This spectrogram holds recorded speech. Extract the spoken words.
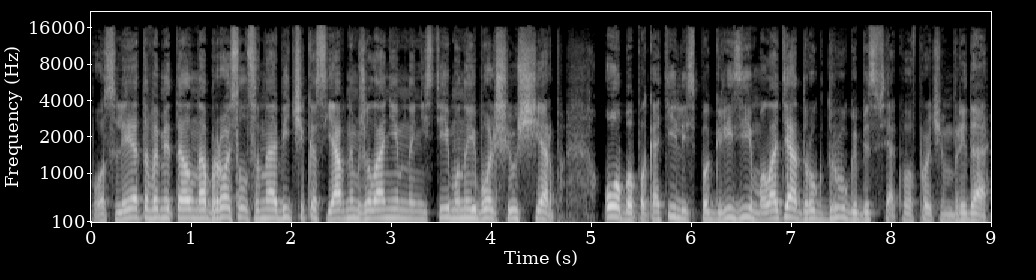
После этого Метел набросился на обидчика с явным желанием нанести ему наибольший ущерб. Оба покатились по грязи, молодя друг друга без всякого, впрочем, вреда.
